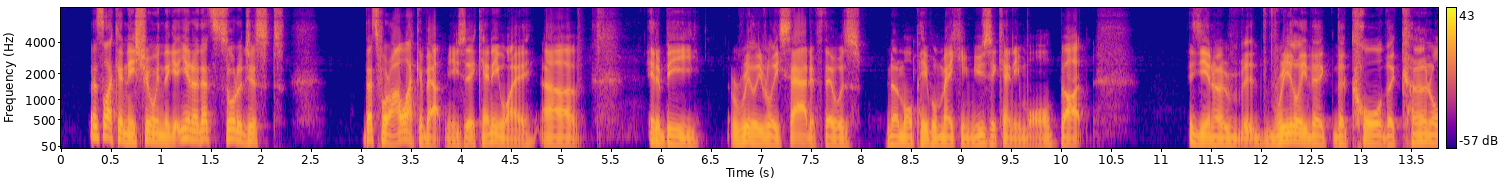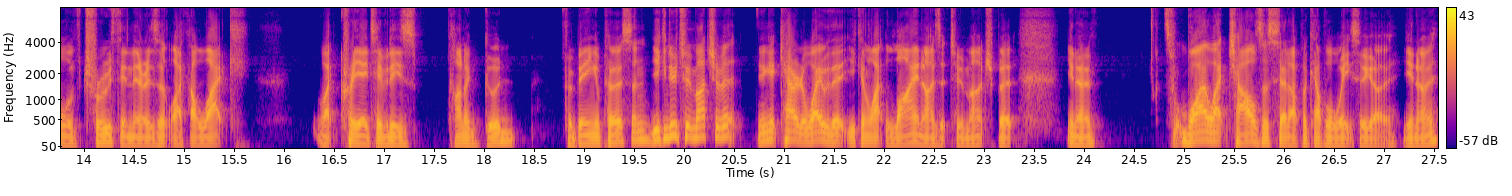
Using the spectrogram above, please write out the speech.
there's like an issue in the game. You know, that's sort of just that's what I like about music anyway. Uh, it'd be really really sad if there was no more people making music anymore, but you know, really the the core, the kernel of truth in there is that like I like like creativity is kind of good for being a person. You can do too much of it. You can get carried away with it. You can like lionize it too much. But, you know, it's why I like Charles' has set up a couple of weeks ago, you know?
